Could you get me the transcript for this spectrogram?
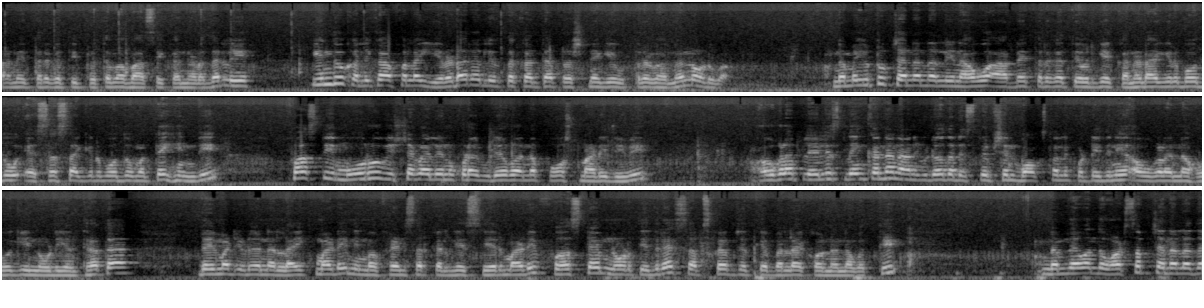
ಆರನೇ ತರಗತಿ ಪ್ರಥಮ ಭಾಷೆ ಕನ್ನಡದಲ್ಲಿ ಇಂದು ಕಲಿಕಾಫಲ ಎರಡರಲ್ಲಿರ್ತಕ್ಕಂಥ ಪ್ರಶ್ನೆಗೆ ಉತ್ತರಗಳನ್ನು ನೋಡುವ. ನಮ್ಮ ಯೂಟ್ಯೂಬ್ ಚಾನಲ್ನಲ್ಲಿ ನಾವು ಆರನೇ ತರಗತಿಯವರಿಗೆ ಕನ್ನಡ ಆಗಿರ್ಬೋದು ಎಸ್ ಎಸ್ ಆಗಿರ್ಬೋದು, ಮತ್ತು ಹಿಂದಿ, ಫಸ್ಟ್ ಈ ಮೂರು ವಿಷಯಗಳಲ್ಲಿಯೂ ಕೂಡ ವಿಡಿಯೋಗಳನ್ನು ಪೋಸ್ಟ್ ಮಾಡಿದ್ದೀವಿ. ಅವುಗಳ ಪ್ಲೇಲಿಸ್ಟ್ ಲಿಂಕನ್ನು ನಾನು ವಿಡಿಯೋದ ಡಿಸ್ಕ್ರಿಪ್ಷನ್ ಬಾಕ್ಸ್ನಲ್ಲಿ ಕೊಟ್ಟಿದ್ದೀನಿ. ಅವುಗಳನ್ನು ಹೋಗಿ ನೋಡಿ ಅಂತ ಹೇಳ್ತಾ ದಯಮಾಡಿ ವಿಡಿಯೋನ ಲೈಕ್ ಮಾಡಿ, ನಿಮ್ಮ ಫ್ರೆಂಡ್ ಸರ್ಕಲ್ಗೆ ಶೇರ್ ಮಾಡಿ. ಫಸ್ಟ್ ಟೈಮ್ ನೋಡ್ತಿದ್ರೆ ಸಬ್ಸ್ಕ್ರೈಬ್ ಜೊತೆಗೆ ಬೆಲ್ ಒತ್ತಿ. ನಮ್ಮದೇ ಒಂದು ವಾಟ್ಸಪ್ ಚಾನಲ್ ಅದ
